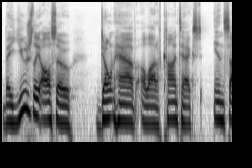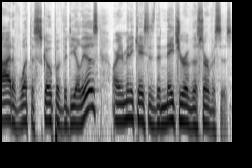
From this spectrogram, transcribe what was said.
they usually also don't have a lot of context inside of what the scope of the deal is, or in many cases, the nature of the services.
